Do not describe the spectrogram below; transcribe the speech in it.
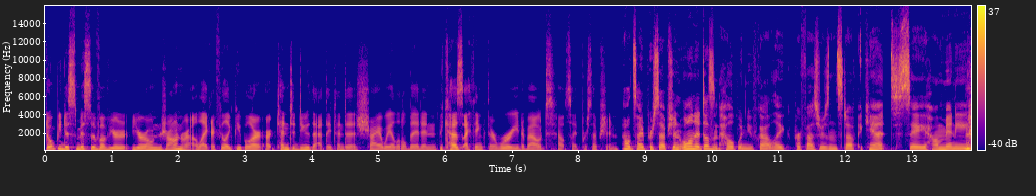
don't be dismissive of your your own genre. Like I feel like people are, are tend to do that. They tend to shy away a little bit, and because I think they're worried about outside perception. outside perception. Well, and it doesn't help when you've got like professors and stuff. I can't say how many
